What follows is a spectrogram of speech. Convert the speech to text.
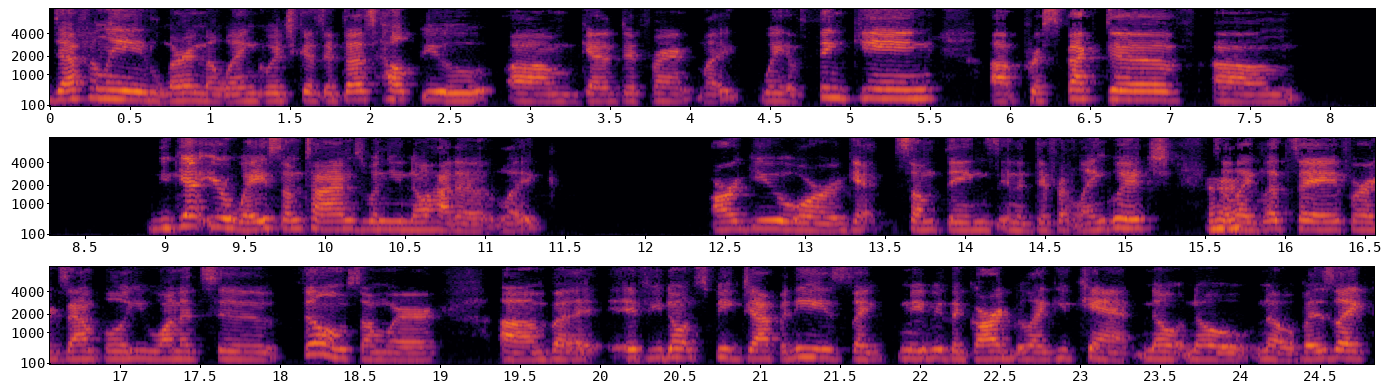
definitely learn the language because it does help you um, get a different like way of thinking uh, perspective um, you get your way sometimes when you know how to like argue or get some things in a different language. Mm-hmm. so like let's say for example you wanted to film somewhere um, but if you don't speak japanese like maybe the guard be like you can't. No no no. But it's like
